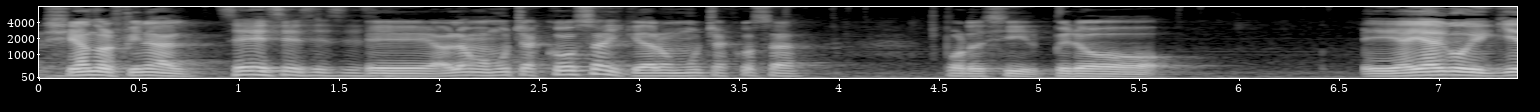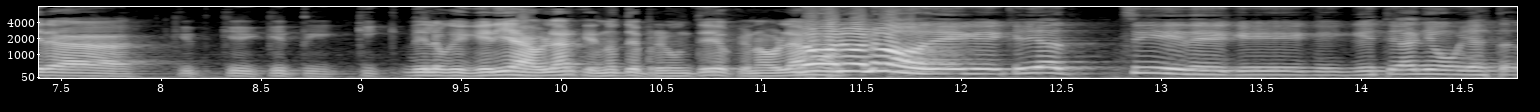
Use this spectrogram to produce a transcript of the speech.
llegando al final. Sí, sí, sí, sí. sí. Eh, hablamos muchas cosas y quedaron muchas cosas por decir, pero. eh, ¿Hay algo que quiera. Que, que- que de lo que querías hablar que no te pregunté o que no hablamos? No, no, no, de que quería, sí, de que, este año voy a estar,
